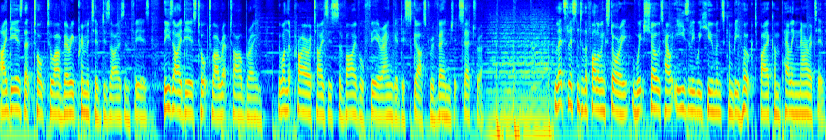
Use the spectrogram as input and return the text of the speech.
ideas that talk to our very primitive desires and fears. These ideas talk to our reptile brain, the one that prioritizes survival, fear, anger, disgust, revenge, etc. Let's listen to the following story, which shows how easily we humans can be hooked by a compelling narrative.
